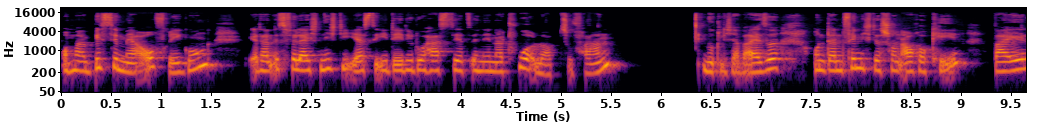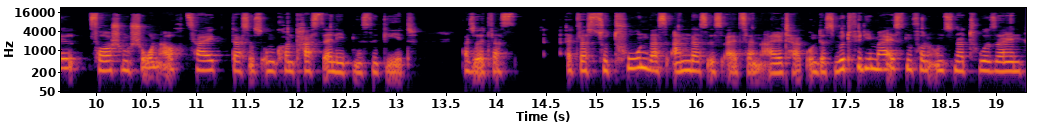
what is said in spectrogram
und mal ein bisschen mehr Aufregung, ja, dann ist vielleicht nicht die erste Idee, die du hast, jetzt in den Natururlaub zu fahren möglicherweise. Und dann finde ich das schon auch okay, weil Forschung schon auch zeigt, dass es um Kontrasterlebnisse geht. Also etwas etwas zu tun, was anders ist als sein Alltag. Und das wird für die meisten von uns Natur sein,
